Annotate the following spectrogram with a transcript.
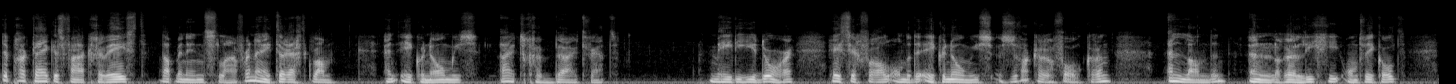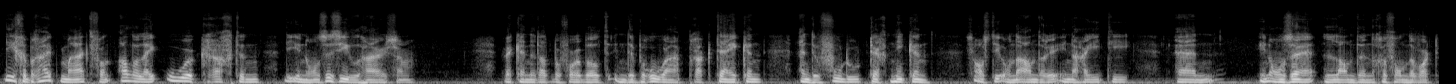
de praktijk is vaak geweest dat men in slavernij terechtkwam en economisch uitgebuit werd. Mede hierdoor heeft zich vooral onder de economisch zwakkere volkeren en landen een religie ontwikkeld die gebruik maakt van allerlei oerkrachten die in onze ziel huizen. We kennen dat bijvoorbeeld in de Brua-praktijken en de voodoo-technieken, zoals die onder andere in Haiti en in onze landen gevonden wordt.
